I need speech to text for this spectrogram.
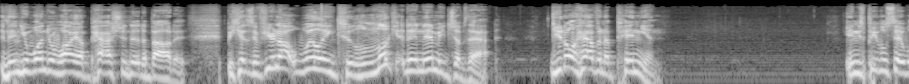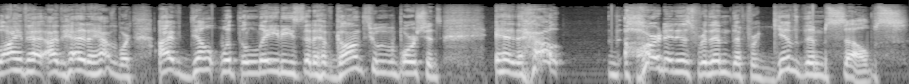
And then you wonder why I'm passionate about it. Because if you're not willing to look at an image of that, you don't have an opinion. And people say, "Well, I've had I've had to have abortion. I've dealt with the ladies that have gone through abortions, and how hard it is for them to forgive themselves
